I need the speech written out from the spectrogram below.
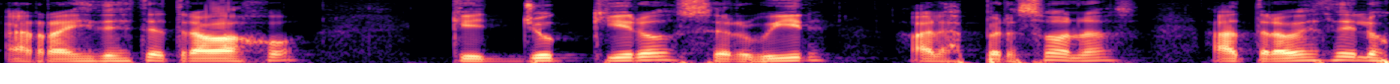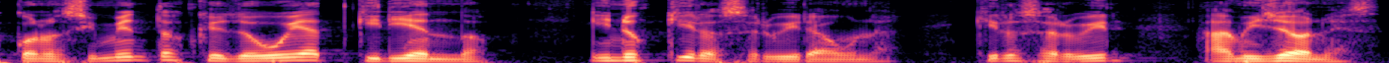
a raíz de este trabajo que yo quiero servir a las personas a través de los conocimientos que yo voy adquiriendo. Y no quiero servir a una, quiero servir a millones.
